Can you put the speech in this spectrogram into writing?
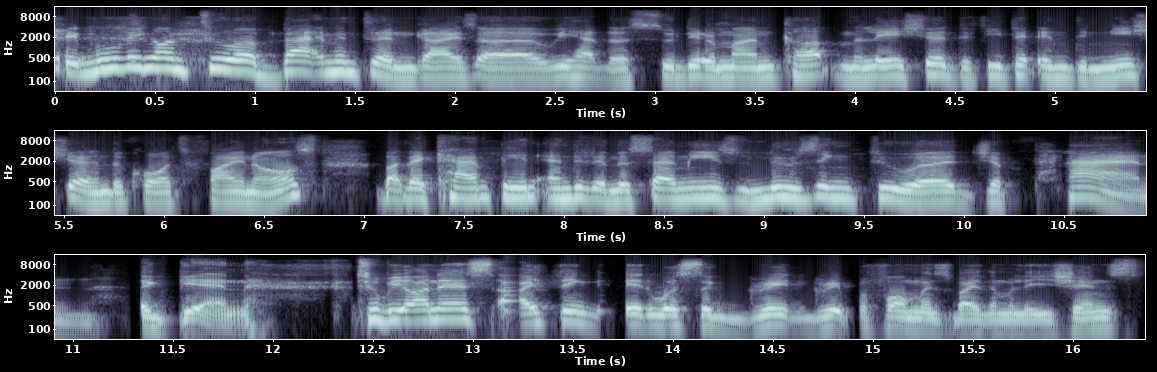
Okay, moving on to uh, badminton, guys. Uh, we had the Sudirman Cup. Malaysia defeated Indonesia in the quarterfinals, but their campaign ended in the semis, losing to uh, Japan. Again to be honest, I think it was a great, great performance by the Malaysians.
